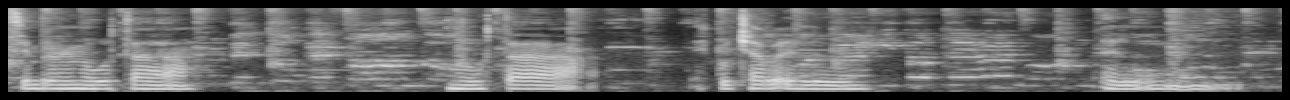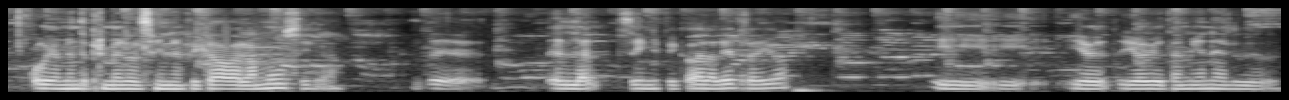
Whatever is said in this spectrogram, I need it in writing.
Siempre a mí me gusta, me gusta escuchar el, el obviamente primero el significado de la música, el, significado de la letra, digo, y, y, y obvio también el,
